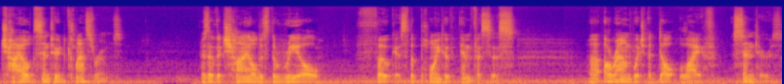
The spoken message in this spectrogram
child centered classrooms, as though the child is the real focus, the point of emphasis uh, around which adult life centers.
